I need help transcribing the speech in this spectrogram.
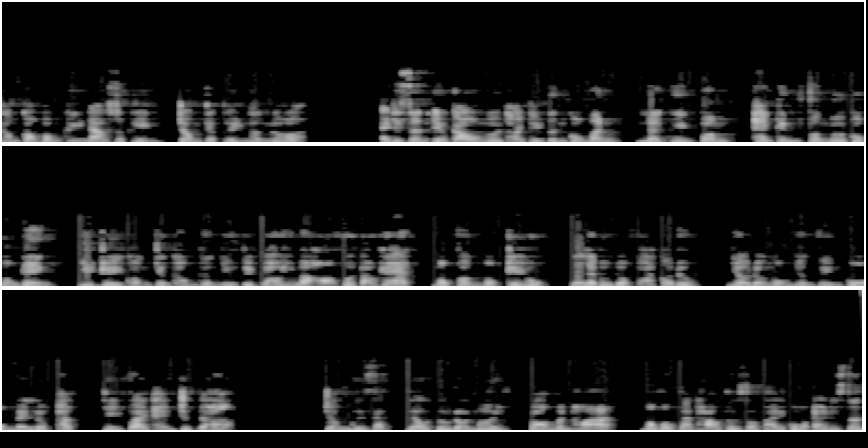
không còn bóng khí nào xuất hiện trong chất thủy ngân nữa. Edison yêu cầu người thổi thủy tinh của mình, lấy quyền phâm, hàng kính phần đuôi của bóng đèn, duy trì khoảng chân không gần như tuyệt đối mà họ vừa tạo ra, một phần một triệu. Đây là bước đột phá có được nhờ đội ngũ nhân viên của Menlo Park chỉ vài tháng trước đó. Trong quyển sách Giàu từ đổi mới có minh họa, một bức phát thảo từ sổ tay của Edison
